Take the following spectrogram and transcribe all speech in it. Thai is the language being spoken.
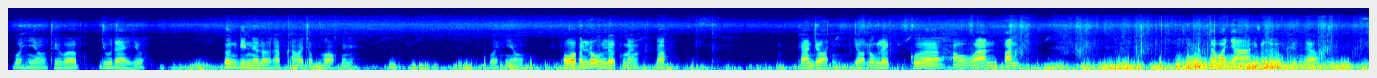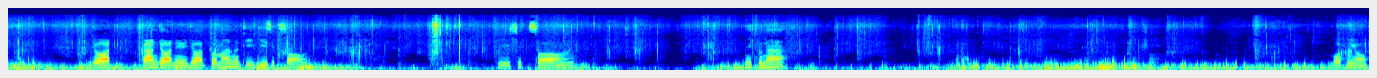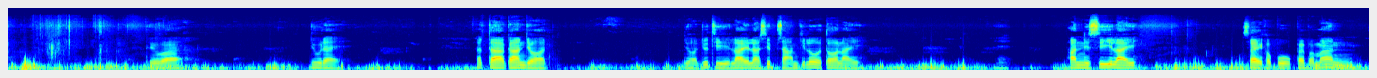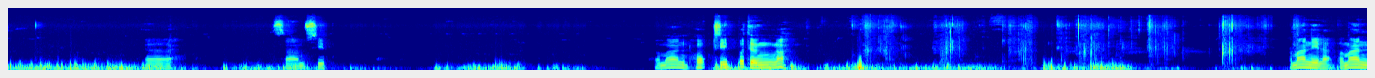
บ่เหี่ยวถือว่าอยู่ได้อยู่เบิ่งดินน่ะเหรอครับเขาจกพอกนี่บ่เหี่ยว เพราะว่าเป็นล่งเลิกมั้งเนาะการหยอดหยอดลงเลิกกลัวเฮาวานปันแต่ว่าหญ้านี่ก็เริ่มขึ้นแล้ว หยอด การหยอดนี่หยอดประมาณวันที่ยี่สิบสองยี่สิบสองมิถุนานะครับนี่บ่เหี่ยว ถือว่า อยู่ได้ อัตราการหยอด หยอดอยู่ที่ไรละสิบสามกิโลต่อไร พันนี่สี่ไรใส่ข้าวปลูกไปประมาณสามสิบประมาณหกสิบก็ถึงเนาะประมาณนี้แหละประมาณ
